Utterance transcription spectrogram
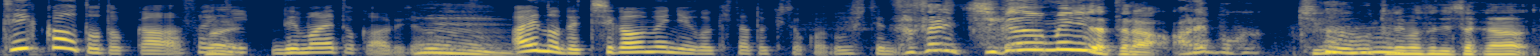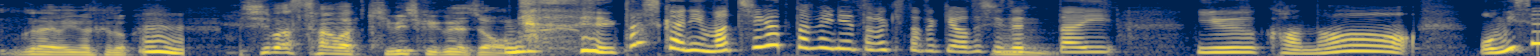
テイクアウトとか最近はい。出前とかあるじゃないですか、うん。ああいうので違うメニューが来た時とかどうしてんですか？さすがに違うメニューだったらあれ僕違うの取れませんでしたかぐらいは言いますけど、うん。柴田さんは厳しくいくでしょう。確かに間違ったメニューとか来た時は私絶対言うかな、お店と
